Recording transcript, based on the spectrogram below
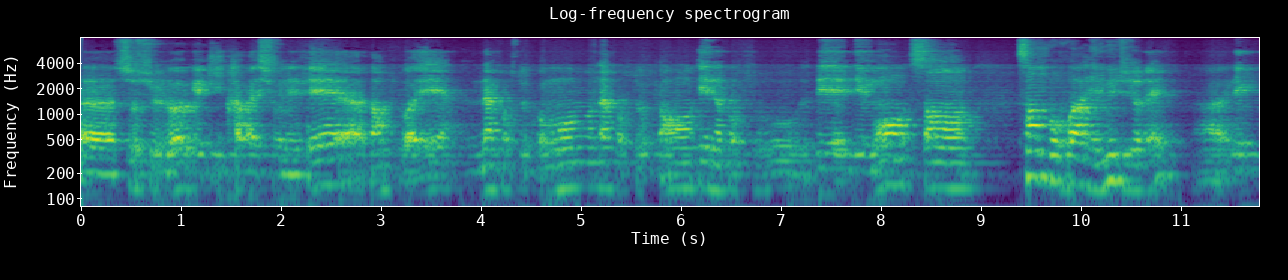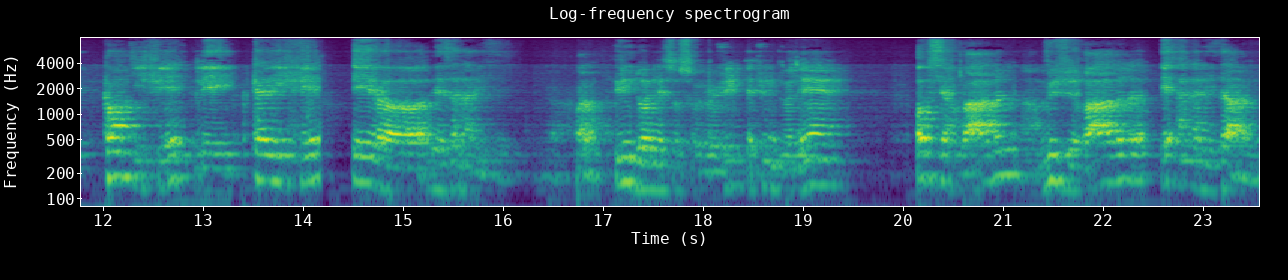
euh, sociologue qui travaille sur les faits, d'employer n'importe comment, n'importe quand et n'importe où des, des, mots sans, sans pouvoir les mesurer, les quantifier, les qualifier et les analyser. Voilà. Une donnée sociologique est une donnée observable, mesurable et analysable.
